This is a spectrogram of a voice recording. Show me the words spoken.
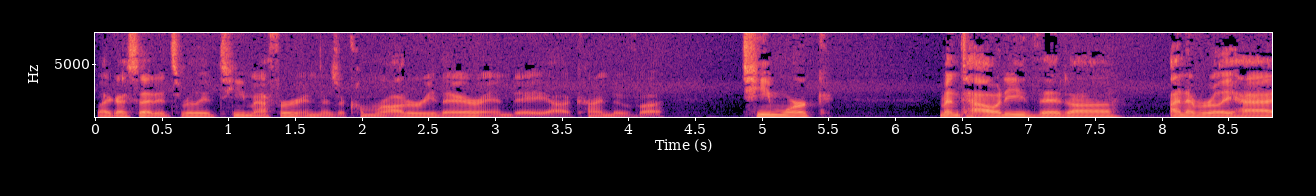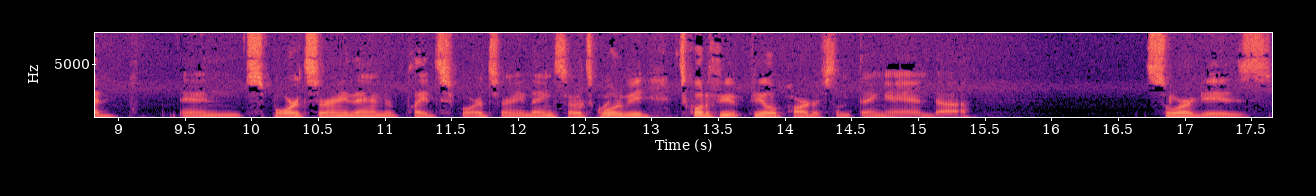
like I said, it's really a team effort, and there's a camaraderie there and a uh, kind of uh, teamwork mentality that uh, I never really had in sports or anything. I never played sports or anything, so it's cool to be it's cool to feel, feel a part of something. And uh, Sorg is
